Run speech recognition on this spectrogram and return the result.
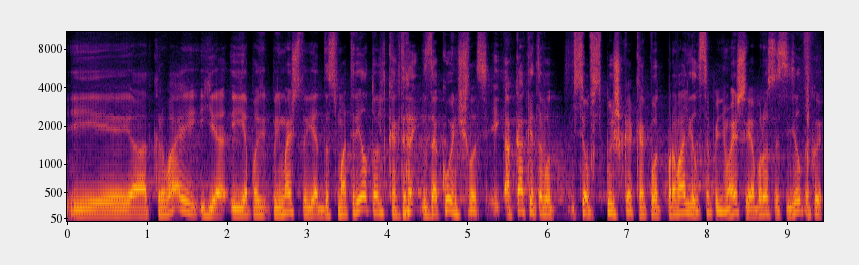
И я открываю, и я, и я понимаю, что я досмотрел только когда закончилось. И, а как это вот все, вспышка, как вот провалился, понимаешь? Я просто сидел такой,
